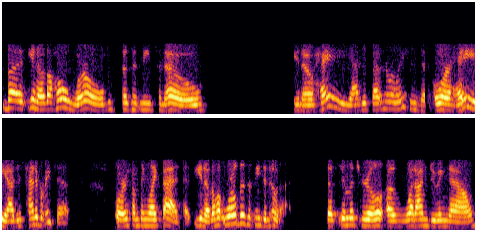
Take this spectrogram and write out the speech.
but you know, the whole world doesn't need to know. You know, hey, I just got in a relationship, or hey, I just had a breakup, or something like that. You know, the whole world doesn't need to know that. That's immaterial of what I'm doing now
